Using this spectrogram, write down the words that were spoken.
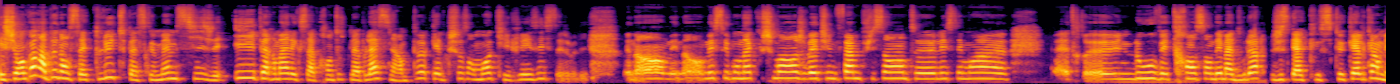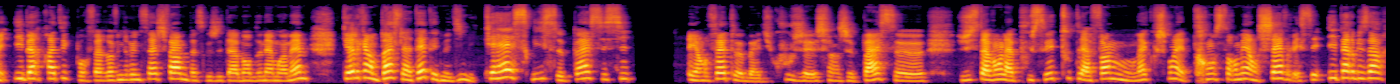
Et je suis encore un peu dans cette lutte parce que même si j'ai hyper mal et que ça prend toute la place, il y a un peu quelque chose en moi qui résiste et je me dis mais non, mais non, mais c'est mon accouchement, je vais être une femme puissante, euh, laissez-moi euh, être euh, une louve et transcender ma douleur jusqu'à ce que quelqu'un, mais hyper pratique pour faire revenir une sage-femme parce que j'étais abandonnée à moi-même, quelqu'un passe la tête et me dit mais qu'est-ce qui se passe ici? Et en fait, bah du coup, je, je passe juste avant la poussée, toute la fin de mon accouchement est transformée en chèvre et c'est hyper bizarre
